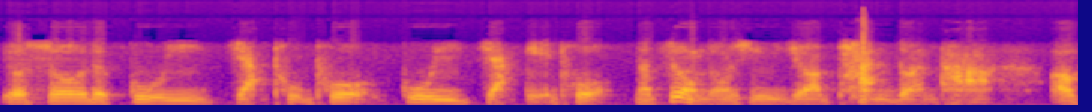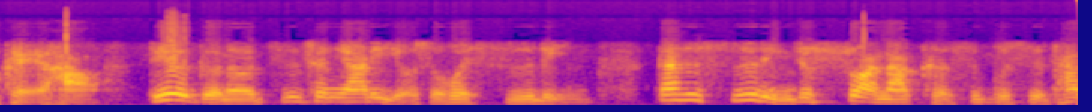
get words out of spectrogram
有时候的故意假突破，故意假跌破，那这种东西你就要判断它。OK，好。第二个呢，支撑压力有时候会失灵，但是失灵就算啦，可是不是它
